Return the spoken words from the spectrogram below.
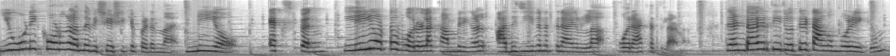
യൂണിക്കോണുകൾ എന്ന് വിശേഷിക്കപ്പെടുന്ന നിയോ എക്സ്പെങ് ലീ ഓട്ടോ പോലുള്ള കമ്പനികൾ അതിജീവനത്തിനായുള്ള പോരാട്ടത്തിലാണ്. രണ്ടായിരത്തി ഇരുപത്തിയെട്ട് ആകുമ്പോഴേക്കും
